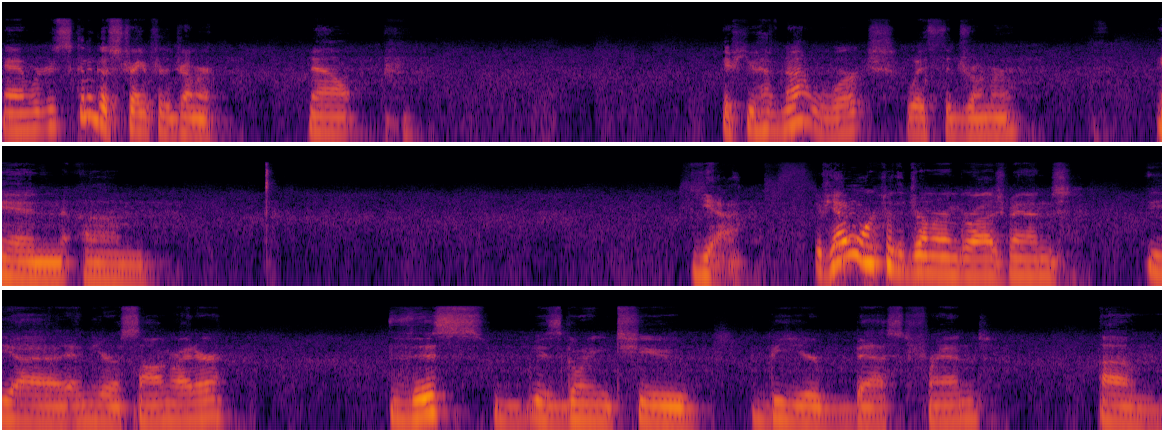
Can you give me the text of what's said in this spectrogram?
And we're just gonna go straight for the drummer. Now, if you have not worked with the drummer in, um, yeah, if you haven't worked with the drummer in GarageBand, yeah, and you're a songwriter, this is going to be your best friend. Um,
